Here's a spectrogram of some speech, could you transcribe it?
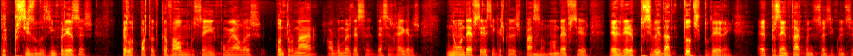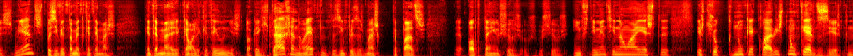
porque precisam das empresas, pela porta do cavalo negociem com elas contornar algumas dessa, dessas regras. Não deve ser assim que as coisas passam, uhum. não deve ser. Deve haver a possibilidade de todos poderem apresentar condições em condições semelhantes, depois eventualmente quem tem mais quem tem mais, quem, olha, quem tem unhas toca guitarra, não é? Portanto, as empresas mais capazes obtêm os seus, os, os, seus investimentos e não há este, este jogo que nunca é claro. Isto não quer dizer que,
